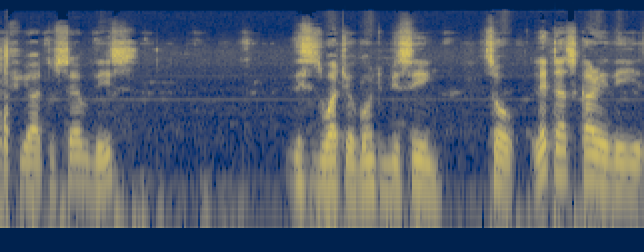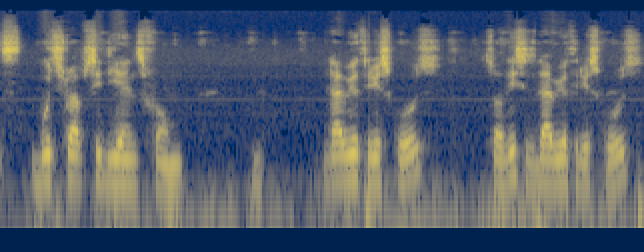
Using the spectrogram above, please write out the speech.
if you are to save this this is what you're going to be seeing. So let us carry these bootstrap CDNs from W3 schools. So this is W3 schools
